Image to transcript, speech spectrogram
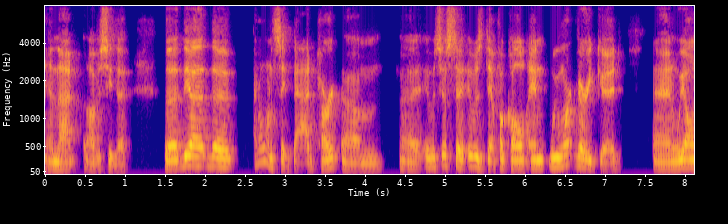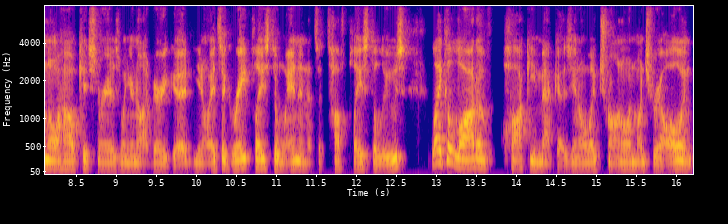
and that obviously the the the uh, the I don't want to say bad part. Um, uh, it was just a, it was difficult, and we weren't very good. And we all know how Kitchener is when you're not very good. You know, it's a great place to win, and it's a tough place to lose. Like a lot of hockey meccas, you know, like Toronto and Montreal, and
